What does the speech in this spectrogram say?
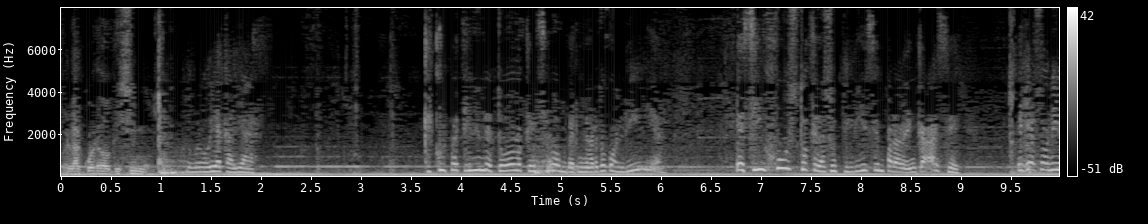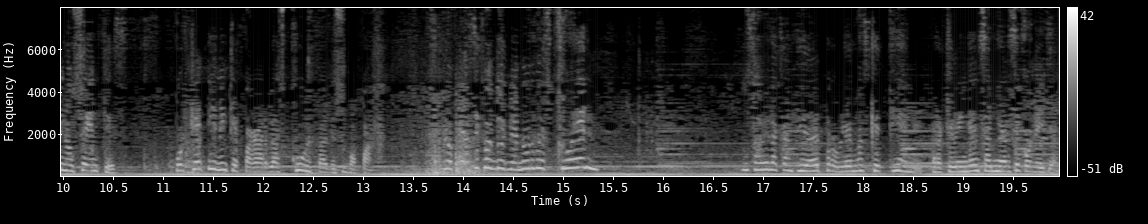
Fue el acuerdo que hicimos. No me voy a callar. ¿Qué culpa tienen de todo lo que hizo don Bernardo con Lidia? Es injusto que las utilicen para vengarse. Ellas son inocentes. ¿Por qué tienen que pagar las culpas de su papá? Lo que hace con doña Norma es cruel. No sabe la cantidad de problemas que tiene para que venga a ensañarse con ella.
